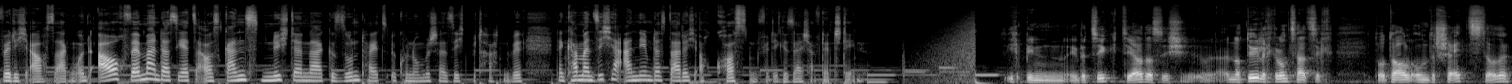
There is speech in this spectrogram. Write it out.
Würde ich auch sagen. Und auch wenn man das jetzt aus ganz nüchterner gesundheitsökonomischer Sicht betrachten will, dann kann man sicher annehmen, dass dadurch auch Kosten für die Gesellschaft entstehen ich bin überzeugt, ja, das ist natürlich grundsätzlich total unterschätzt, oder?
